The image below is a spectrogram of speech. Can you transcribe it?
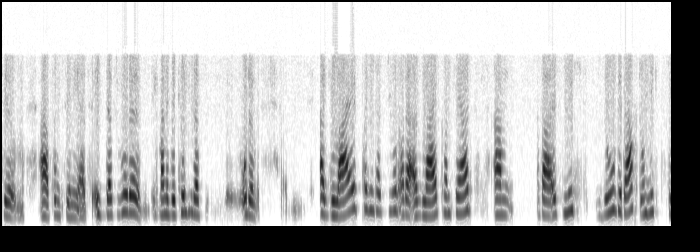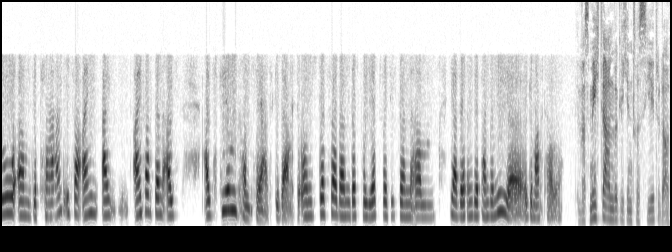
Film äh, funktioniert. Ich, das wurde, ich meine, wir könnten das oder als Live-Präsentation oder als Live-Konzert ähm, war es nicht so gedacht und nicht so ähm, geplant. Es war ein, ein, einfach dann als als Filmkonzert gedacht. Und das war dann das Projekt, was ich dann ähm, ja, während der Pandemie äh, gemacht habe was mich daran wirklich interessiert oder auch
